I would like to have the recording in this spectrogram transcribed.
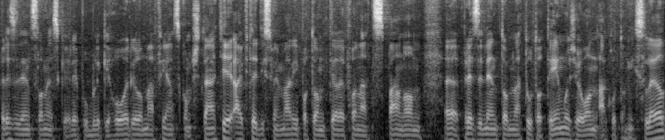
prezident Slovenskej republiky hovoril o mafiánskom štáte. Aj vtedy sme mali potom telefonát s pánom e, prezidentom na túto tému, že on ako to myslel.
